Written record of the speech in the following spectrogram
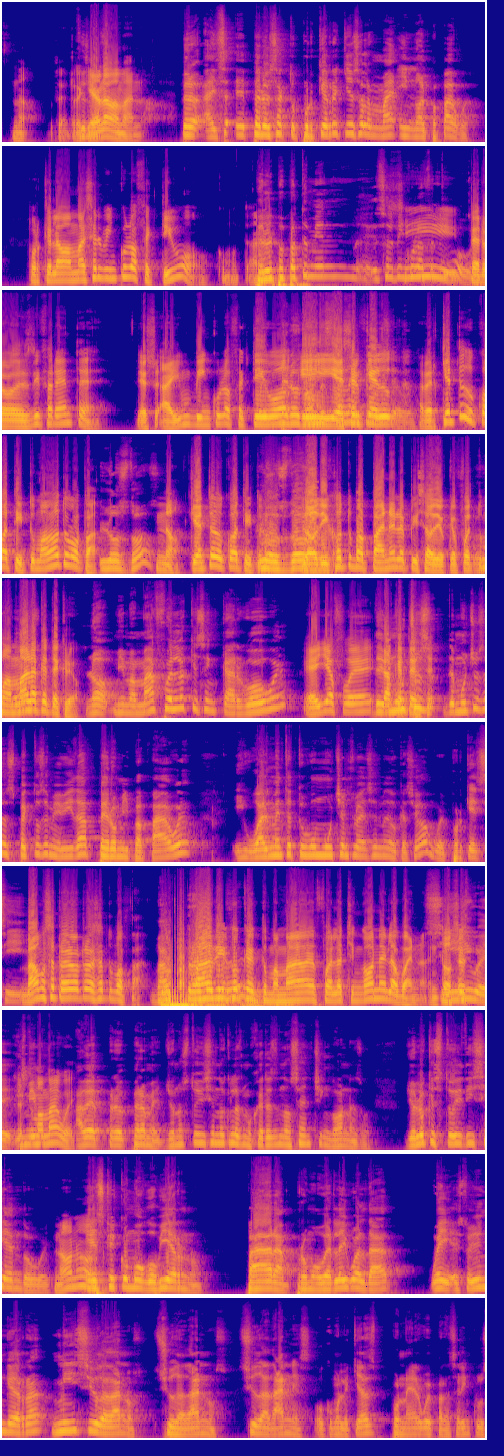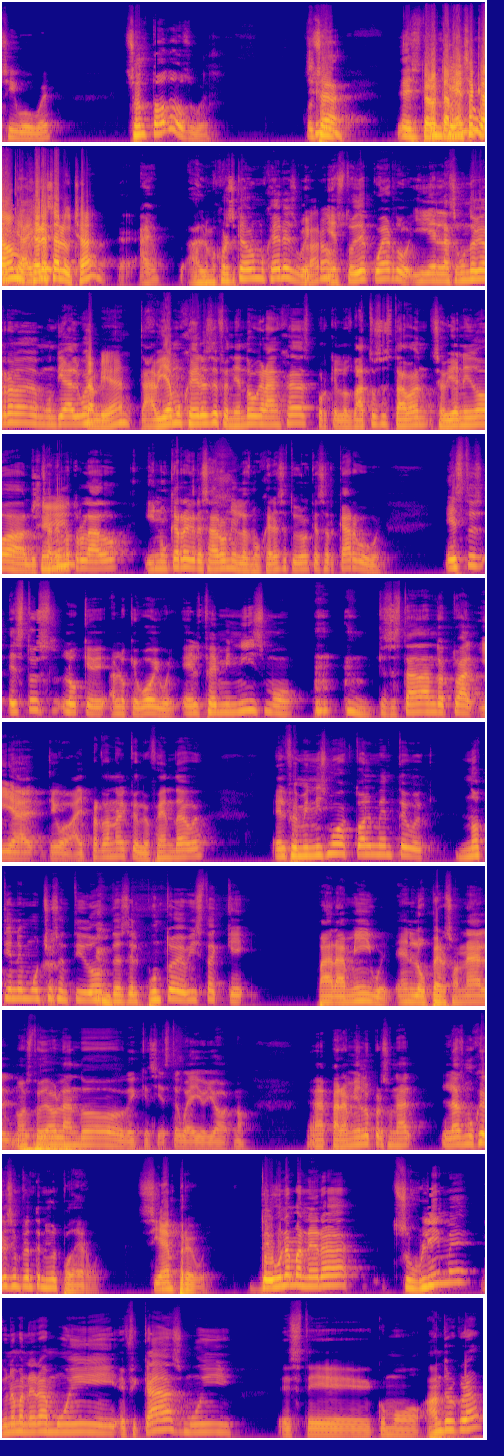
No, o sea, requiere a la mamá, no. Pero, eh, pero exacto, ¿por qué requieres a la mamá y no al papá, güey? Porque la mamá es el vínculo afectivo, como tal. Pero el papá también es el vínculo Sí, afectivo. güey. pero es diferente. Es, hay un vínculo afectivo Pero ¿dónde y es el que... edu-? A ver, ¿quién te educó a ti? ¿Tu mamá o tu papá? Los dos. No, ¿quién te educó a ti? ¿Tu- Los dos. Lo dijo tu papá en el episodio, que fue tu Los mamá dos. la que te crió. No, mi mamá fue la que se encargó, güey, Ella fue de, la que te... muchos, de muchos aspectos de mi vida, pero mi papá, güey, igualmente tuvo mucha influencia en mi educación, güey. Porque si. Vamos a traer otra vez a tu papá. Vamos tu papá dijo vez, que tu mamá fue la chingona y la buena. Entonces, Sí, güey, y es tu mi- mamá, güey. A ver, pero espérame, yo no estoy diciendo que las mujeres no sean chingonas, güey. Yo lo que estoy diciendo, güey, No, no. es que como gobierno, para promover la igualdad, güey, estoy en guerra, mis ciudadanos, ciudadanos, ciudadanes, o como le quieras poner, güey, para ser inclusivo, güey, son todos, güey. O Sí. sea, es- Pero también se quedaron que mujeres que- a luchar. a, a lo mejor se quedaron mujeres, güey. Claro. Y estoy de acuerdo. Y en la Segunda Guerra Mundial, güey, También. había mujeres defendiendo granjas porque los vatos estaban, se habían ido a luchar Sí. en otro lado y nunca regresaron y las mujeres se tuvieron que hacer cargo, güey. Esto es, esto es lo que, a lo que voy, güey. El feminismo que se está dando actual, y eh, digo, ay, perdona el que le ofenda, güey. El feminismo actualmente, güey, no tiene mucho sentido desde el punto de vista que, para mí, güey, en lo personal, no estoy hablando de que si este güey o yo, no. Ah, para mí, en lo personal, las mujeres siempre han tenido el poder, güey. Siempre, güey. De una manera sublime, de una manera muy eficaz, muy, este, como underground.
